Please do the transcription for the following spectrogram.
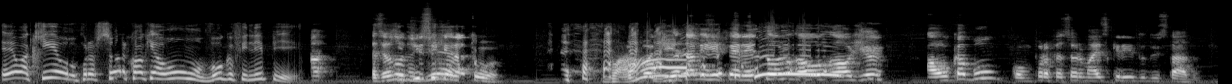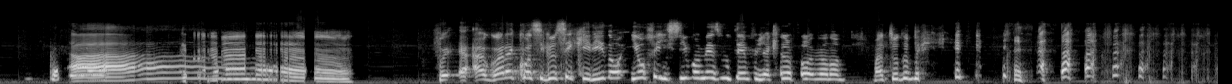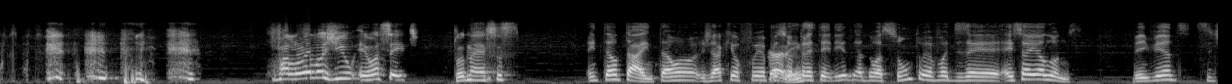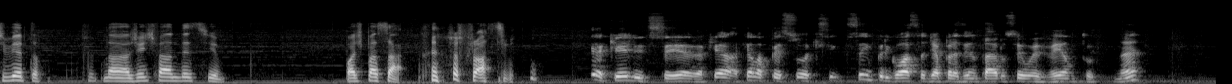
Eu aqui, o professor qualquer um, vulgo Felipe. Mas eu não Que disse dia- que era tu. Podia estar me referindo ao, ao, ao, ao Cabum, como professor mais querido do estado. Ah, Ah, foi, agora conseguiu ser querido e ofensivo ao mesmo tempo, já que ele não falou meu nome. Mas tudo bem. Falou elogio, eu aceito. Tô nessas. então tá. Então, já que eu fui a pessoa preterida do assunto, eu vou dizer. É isso aí, alunos. Bem-vindos, se divirtam. Na- A gente falando desse filme. Pode passar. Próximo. E aquele ser, aquela, aquela pessoa que se- sempre gosta de apresentar o seu evento, né?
